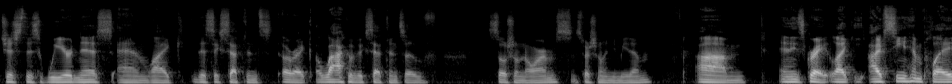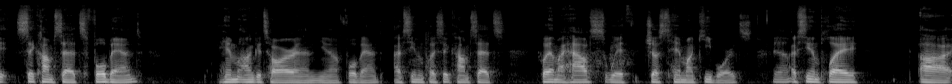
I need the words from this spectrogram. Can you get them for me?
just this weirdness and like this acceptance or like a lack of acceptance of social norms, especially when you meet him. Um, and he's great. Like I've seen him play sitcom sets full band, him on guitar and you know full band. I've seen him play sitcom sets. Play at my house with just him on keyboards. Yeah. I've seen him play uh,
